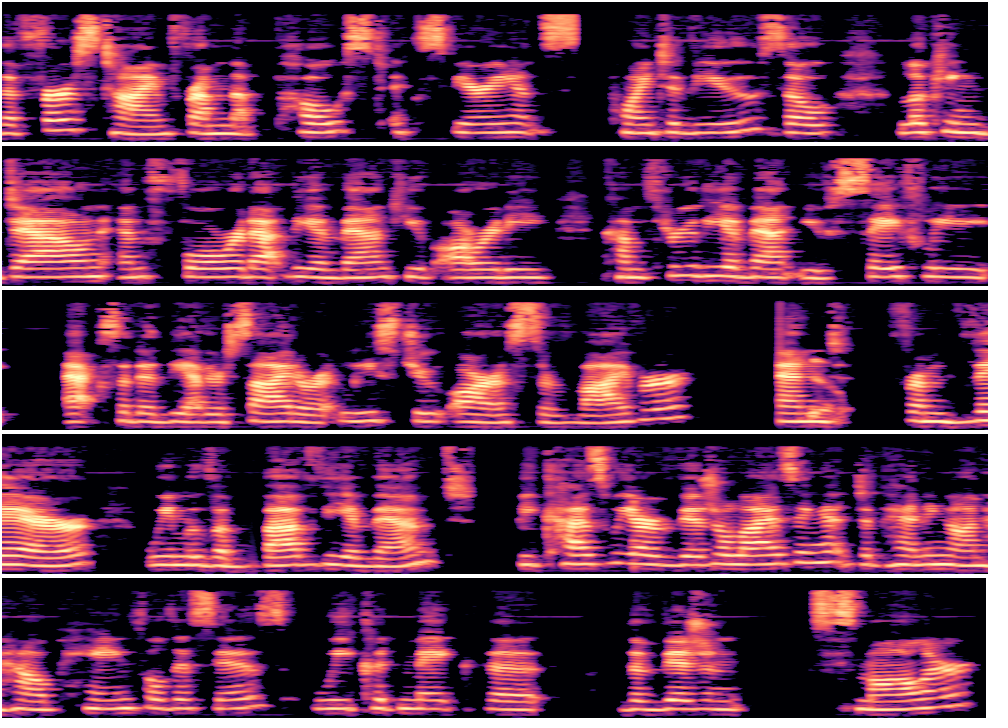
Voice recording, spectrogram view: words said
the first time from the post experience point of view. So looking down and forward at the event, you've already come through the event, you've safely exited the other side, or at least you are a survivor. And yeah. from there, we move above the event because we are visualizing it depending on how painful this is we could make the the vision smaller.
